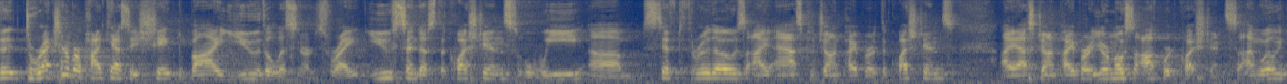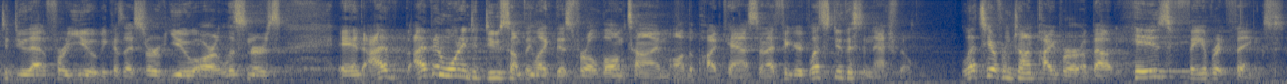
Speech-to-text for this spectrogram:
The direction of our podcast is shaped by you, the listeners, right? You send us the questions, we um, sift through those. I ask John Piper the questions. I ask John Piper your most awkward questions. I'm willing to do that for you because I serve you, our listeners. And I've, I've been wanting to do something like this for a long time on the podcast, and I figured let's do this in Nashville. Let's hear from John Piper about his favorite things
